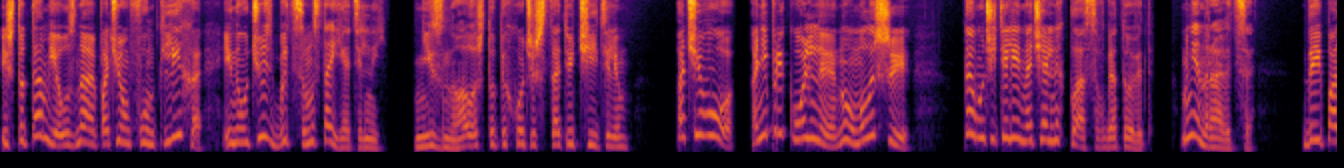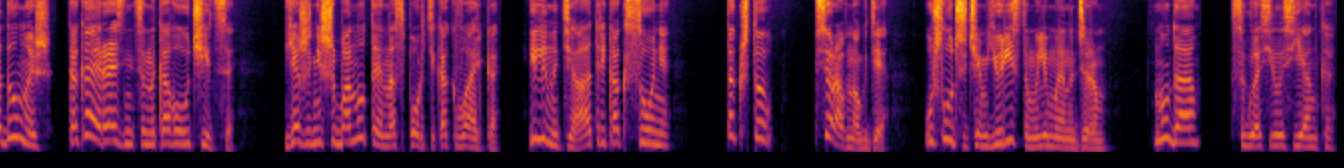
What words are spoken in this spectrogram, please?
и что там я узнаю, почем фунт лиха, и научусь быть самостоятельной. Не знала, что ты хочешь стать учителем». «А чего? Они прикольные, ну, малыши. Там учителей начальных классов готовят. Мне нравится. Да и подумаешь, какая разница, на кого учиться? Я же не шибанутая на спорте, как Варька, или на театре, как Соня. Так что все равно где. Уж лучше, чем юристом или менеджером. Ну да, согласилась Янка.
